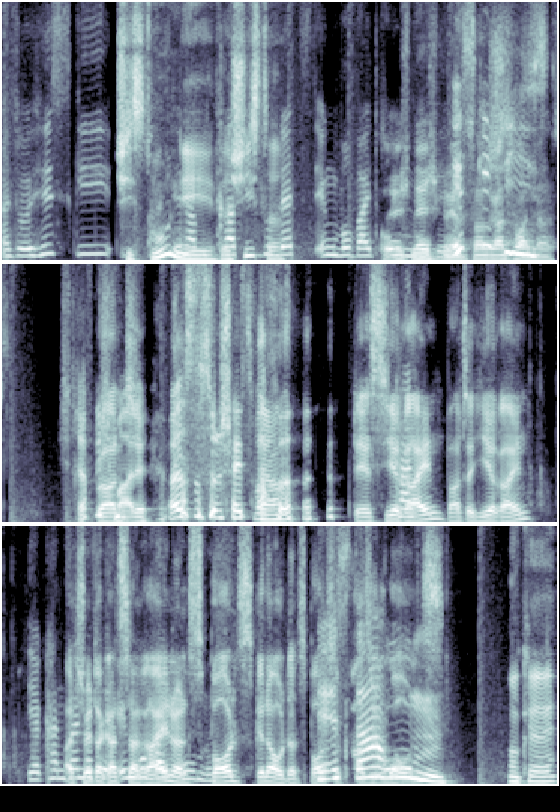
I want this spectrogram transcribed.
Also Hiski. Schießt du? Nee, wer schießt da? zuletzt irgendwo weit ich oben nicht mehr. Geschießt. woanders. Ich treffe Grunge. mal. Das ist so eine scheiß Waffe. Der ist hier Kann- rein. Warte, hier rein. Ja, kann Als sein, Schwerter dass kannst du da rein und dann spawnst, genau, dann Er spawnst du ist quasi da oben. Okay.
